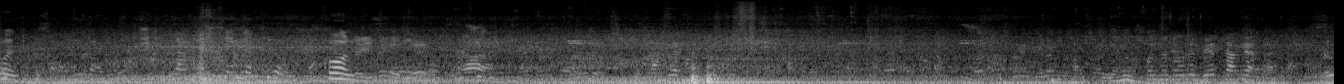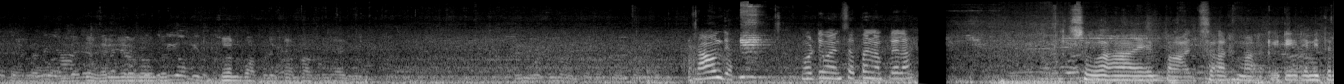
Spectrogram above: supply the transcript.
बोलतो? कोण राहून द्या. मोठी माणसं पण आपल्याला. सो आहे बाजार मार्केट एरिया. मी तर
